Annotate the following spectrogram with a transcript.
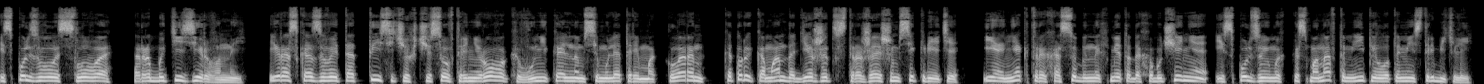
использовалось слово «роботизированный» и рассказывает о тысячах часов тренировок в уникальном симуляторе Макларен, который команда держит в строжайшем секрете, и о некоторых особенных методах обучения, используемых космонавтами и пилотами истребителей.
